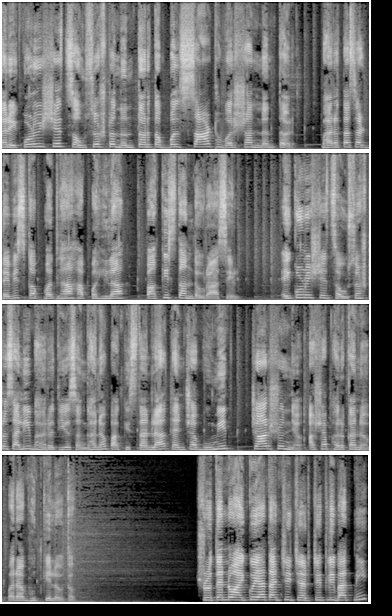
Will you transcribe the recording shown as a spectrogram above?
तर एकोणीसशे चौसष्ट नंतर तब्बल साठ वर्षांनंतर भारताचा डेव्हिस कप मधला हा पहिला पाकिस्तान दौरा असेल. एकोणीसशे चौसष्ट साली भारतीय संघानं पाकिस्तानला त्यांच्या भूमीत चार शून्य अशा फरकानं पराभूत केलं होतं. श्रोत्यांनो ऐकूयात आजची चर्चेतली बातमी.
